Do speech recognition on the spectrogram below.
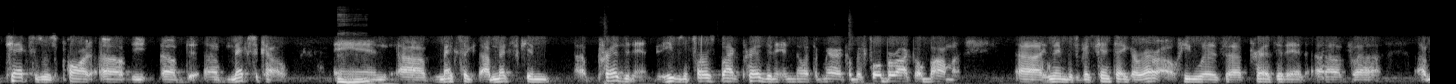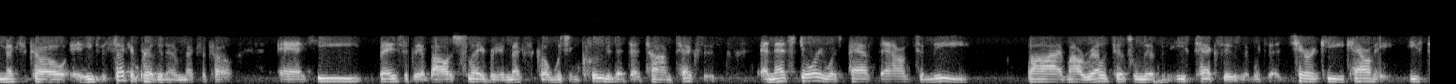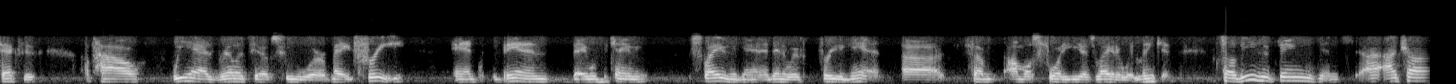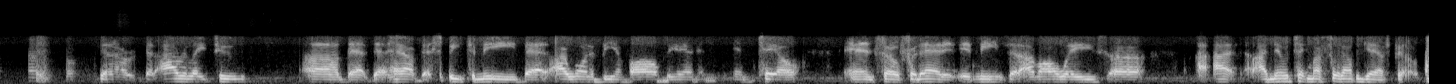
Texas was part of the of the of Mexico, mm-hmm. and uh, Mexic a Mexican uh, president. He was the first black president in North America before Barack Obama. Uh, his name was Vicente Guerrero. He was uh, president of, uh, of Mexico, and he was the second president of Mexico. And he basically abolished slavery in Mexico, which included at that time Texas. And that story was passed down to me by my relatives who lived in East Texas, which is Cherokee County, East Texas, of how we had relatives who were made free, and then they became slaves again, and then were freed again. Uh, some almost 40 years later with Lincoln. So these are things, and I, I try that I, that I relate to, uh, that that have that speak to me that I want to be involved in and, and tell. And so for that, it, it means that I'm always uh, I, I never take my foot off the gas pedal.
